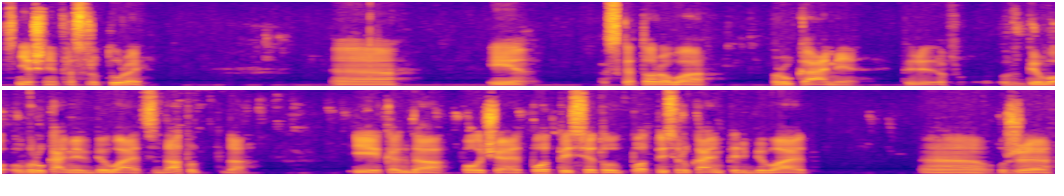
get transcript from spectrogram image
с внешней инфраструктурой, э, и с которого руками вбив, руками вбивается дату туда, и когда получает подпись, эту подпись руками перебивают э, уже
